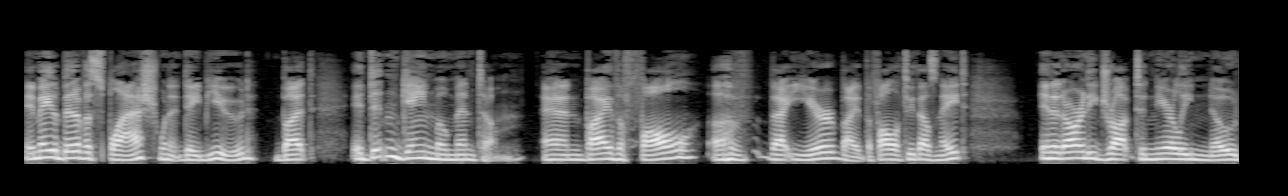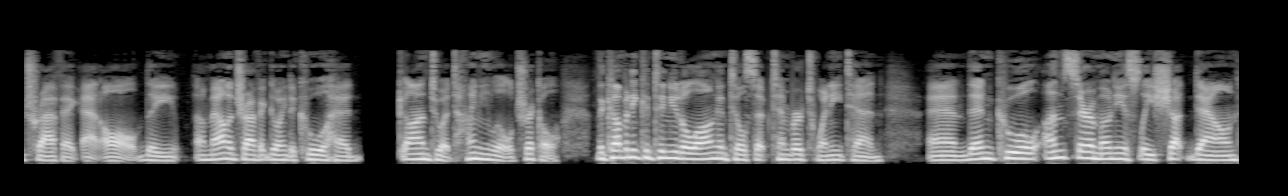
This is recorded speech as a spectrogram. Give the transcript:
It made a bit of a splash when it debuted, but it didn't gain momentum. And by the fall of that year, by the fall of 2008, it had already dropped to nearly no traffic at all. The amount of traffic going to Cuil had gone to a tiny little trickle. The company continued along until September 2010, and then Cuil unceremoniously shut down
